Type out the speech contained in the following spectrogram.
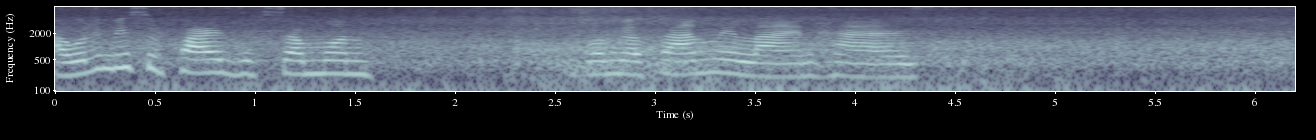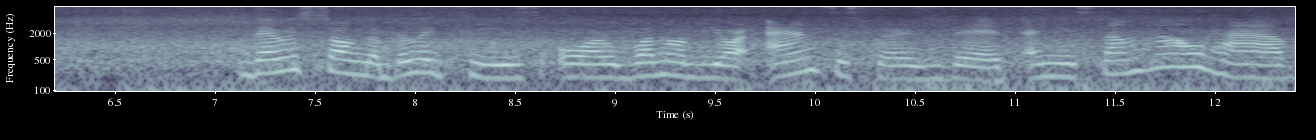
I wouldn't be surprised if someone from your family line has very strong abilities or one of your ancestors did and you somehow have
